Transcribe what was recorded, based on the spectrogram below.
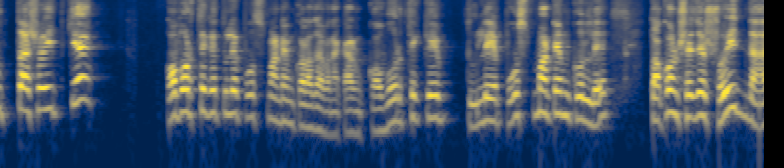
কুত্তা শহীদকে কবর থেকে তুলে পোস্টমার্টেম করা যাবে না। কারণ কবর থেকে তুলে পোস্টমার্টেম করলে তখন সে যে শহীদ না,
